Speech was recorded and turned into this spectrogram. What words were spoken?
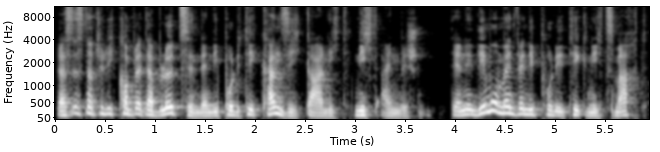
Das ist natürlich kompletter Blödsinn, denn die Politik kann sich gar nicht nicht einmischen. Denn in dem Moment, wenn die Politik nichts macht,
